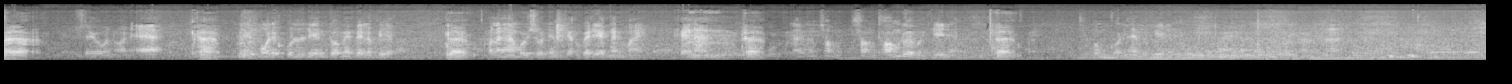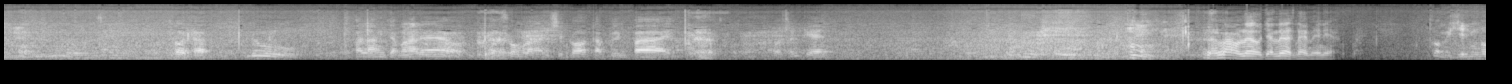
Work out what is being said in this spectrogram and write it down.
อ่าเซลล์มันอ่อนแอครับหรือโมเลกุลเรียงตัวไม่เป็นระเบียบครับพลังงานบริสุทธิ์เนี่ยมันจะเข้าไปเรียงกันใหม่แค่นั้นครับแล้วต้องช่องช่องท้องด้วยบางทีเนี่ยครับที่ผมกดให้เมื่อกี้เนี่ยโทษครับ ดูพลังจะมาแล้วช่วงล่างสิบล้อกลับคืนไปครับกดสังเกตอืม แล้วเล่าเลิกจะเลิกได้ไหมเนี่ย ก็ไม่คิดมันก็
